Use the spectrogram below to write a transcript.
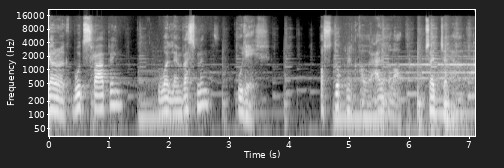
قالوا لك bootstrapping ولا investment وليش؟ اصدقني القول على بلاط. مسجل هذا.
